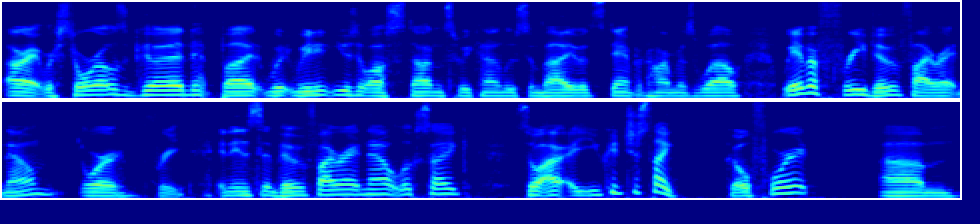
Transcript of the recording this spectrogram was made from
All right, is good, but we, we, didn't use it while stunned, so we kind of lose some value with Dampen Harm as well. We have a free Vivify right now, or free, an instant Vivify right now, it looks like. So I, you could just, like, go for it. Um,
